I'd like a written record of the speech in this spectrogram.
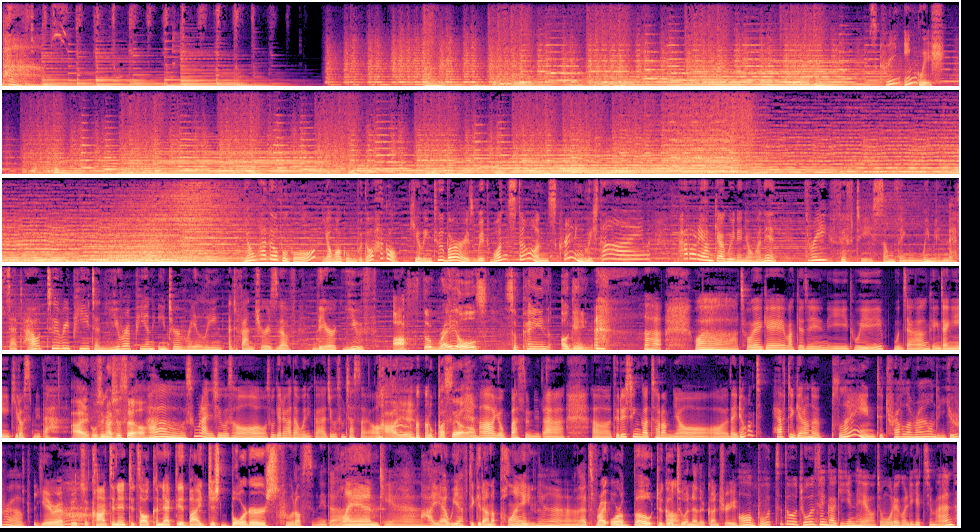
보고 영어 공부도 하고 Killing two birds with one stone. Screen English time. 8월에 함께하고 있는 영화는 350 something women set out to repeat an European interrailing adventures of their youth. Off the rails, Spain again. 와, 저에게 맡겨진 이 도입 문장 굉장히 길었습니다. 아, 고생하셨어요. 아우, 숨을 안 쉬고서 소개를 하다 보니까 지금 숨 찼어요. 아, 예. 욕 봤어요. 아, 욕 받습니다. 어, 들으신 것처럼요. 어, they don't have to get on a plane to travel around Europe. Europe, it's a continent. It's all connected by just borders, 부럽습니다. land. Yeah. Ah, yeah, we have to get on a plane. Yeah. That's right. Or a boat to go to another country. 어, 보트도 좋은 생각이긴 해요. 좀 오래 걸리겠지만.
